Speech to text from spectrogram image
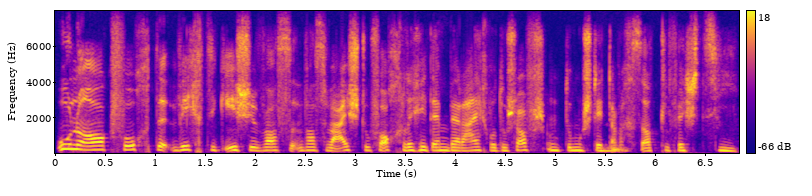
unangefochten wichtig ist, was, was weißt du fachlich in dem Bereich, wo du schaffst und du musst dort mhm. einfach sattelfest sein.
